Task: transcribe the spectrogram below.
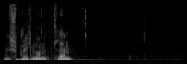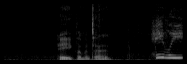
Wir sprechen mal mit Clem. Hey, Clementine. Haley,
